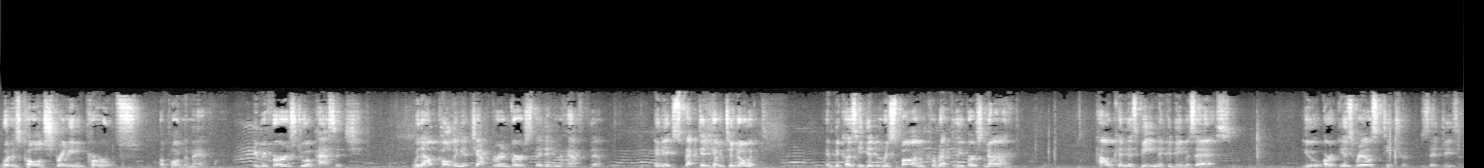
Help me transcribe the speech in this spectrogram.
what is called stringing pearls upon the man. He refers to a passage without calling it chapter and verse, they didn't have them. And he expected him to know it. And because he didn't respond correctly, verse 9, how can this be? Nicodemus asked. You are Israel's teacher, said Jesus.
